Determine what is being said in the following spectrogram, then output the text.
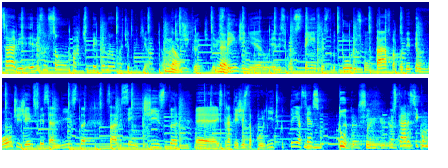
sabe, eles não são um partido. PT não é um partido pequeno, é um Não. partido gigante. Eles É. têm dinheiro, eles têm a infraestrutura, os contatos para poder ter um monte de gente especialista, sabe, cientista, é, estrategista político, tem acesso a tudo. Sim. E os caras ficam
